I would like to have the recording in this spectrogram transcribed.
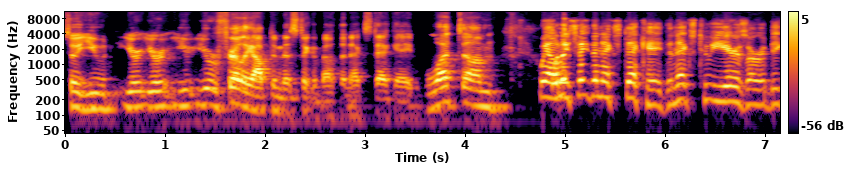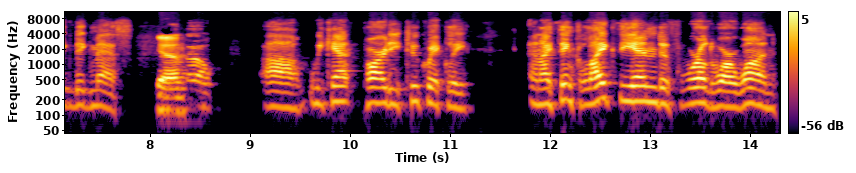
So you you're you're you're fairly optimistic about the next decade. What um well, what we say the next decade. The next two years are a big, big mess. Yeah. So uh, we can't party too quickly And I think, like the end of World War One,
